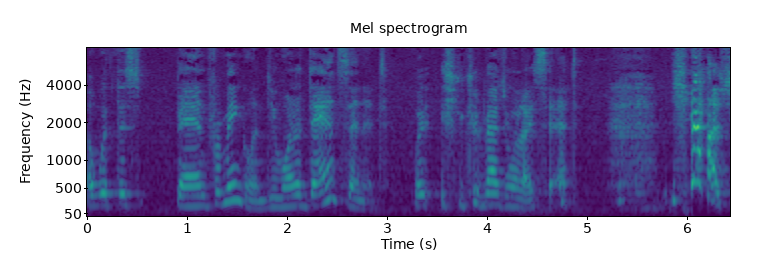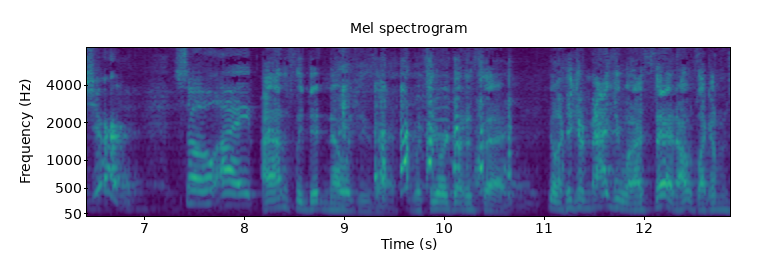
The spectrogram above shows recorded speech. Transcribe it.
uh, with this band from England. Do you want to dance in it?" But you can imagine what I said. yeah, sure. So I. I honestly didn't know what you said, what you were going to say. You're like, you can imagine what I said. I was like on,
